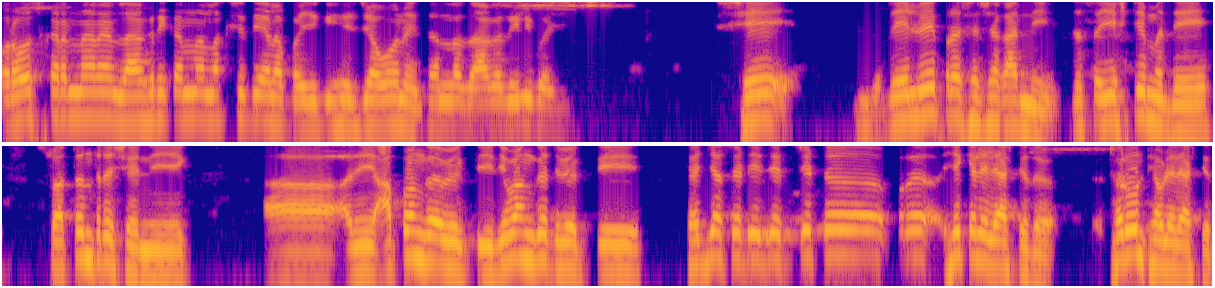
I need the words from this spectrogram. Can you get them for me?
प्रवास करणाऱ्या नागरिकांना लक्षात यायला पाहिजे की हे जवान आहेत त्यांना जागा दिली पाहिजे? शे रेल्वे प्रशासकांनी जसं एसमध्ये स्वातंत्र्य सैनिक आणि अपंग व्यक्ती दिवंगत व्यक्ती ह्याच्यासाठी जे सेट प्र हे केलेले असतात ठरवून ठेवलेले असतात.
